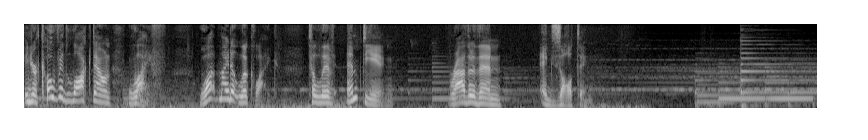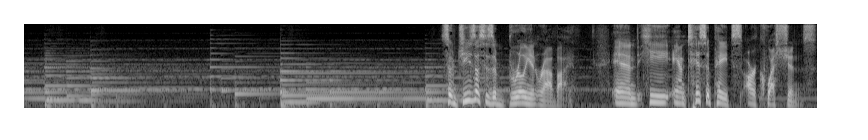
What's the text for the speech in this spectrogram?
in your COVID lockdown life, what might it look like to live emptying rather than exalting. So, Jesus is a brilliant rabbi, and he anticipates our questions.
